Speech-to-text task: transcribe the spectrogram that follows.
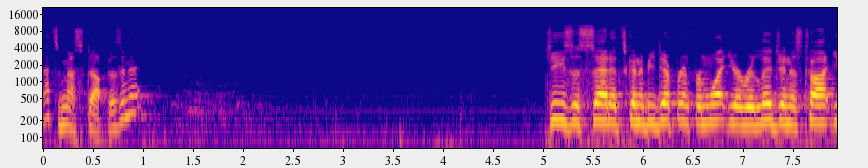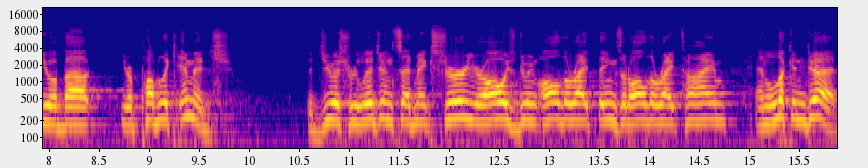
That's messed up, isn't it? Jesus said it's going to be different from what your religion has taught you about your public image. The Jewish religion said make sure you're always doing all the right things at all the right time and looking good.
